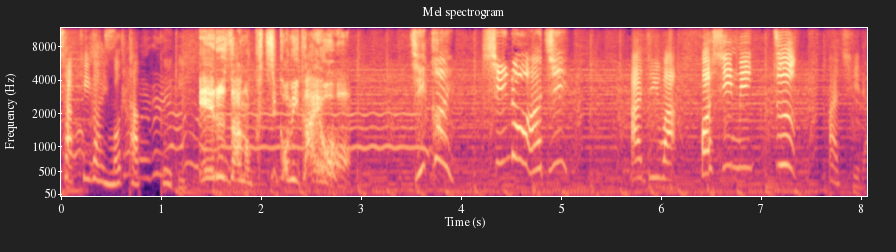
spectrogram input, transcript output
先貝もたっぷり。エルザの口コミかよ！次回死の味。味は星3つ。かしら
